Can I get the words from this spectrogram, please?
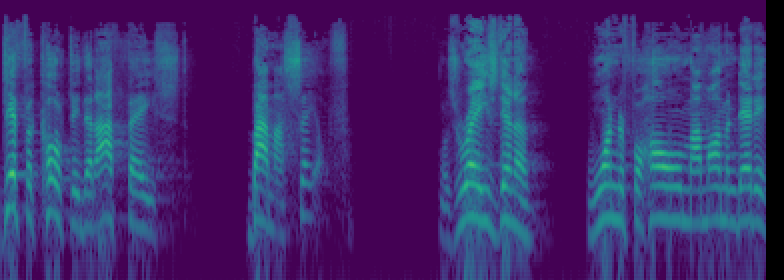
difficulty that I faced by myself. I was raised in a wonderful home. My mom and daddy,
